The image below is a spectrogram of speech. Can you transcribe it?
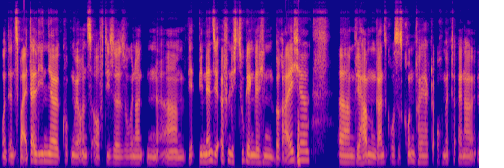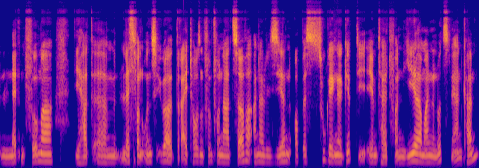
und in zweiter Linie gucken wir uns auf diese sogenannten, ähm, wir, wir, nennen sie öffentlich zugänglichen Bereiche. Ähm, wir haben ein ganz großes Kundenprojekt auch mit einer netten Firma, die hat, ähm, lässt von uns über 3500 Server analysieren, ob es Zugänge gibt, die eben halt von jedermann genutzt werden kann.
